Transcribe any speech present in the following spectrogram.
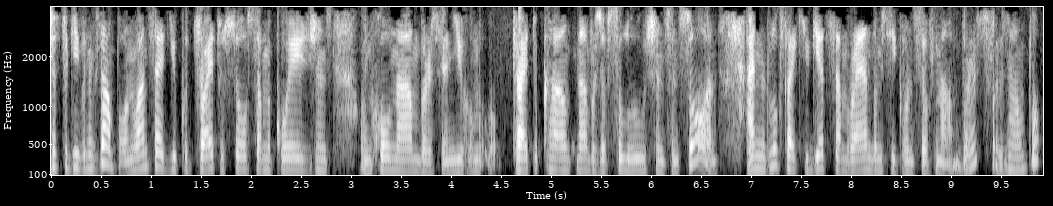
Just to give an example, on one side you could try to solve some equations on whole numbers and you try to count numbers of solutions and so on, and it looks like you get some random sequence of numbers, for example.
